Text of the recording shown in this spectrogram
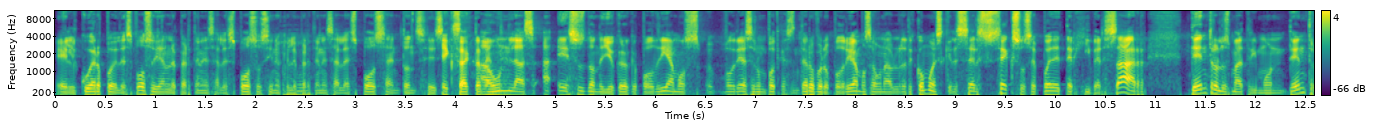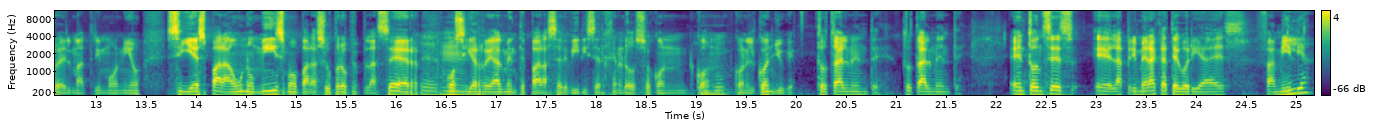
el cuerpo del esposo ya no le pertenece al esposo, sino que le pertenece a la esposa. Entonces, Exactamente. aún las, a- eso es donde yo creo que podríamos, podría ser un podcast entero, pero podríamos aún hablar de cómo es que el ser sexo se puede tergiversar dentro, de los matrimon- dentro del matrimonio, si es para uno mismo, para su propio placer, o si es realmente para servir y ser generoso con, con- Ujú. con el cónyuge. Totalmente, totalmente. Entonces, eh, la primera categoría es familia,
